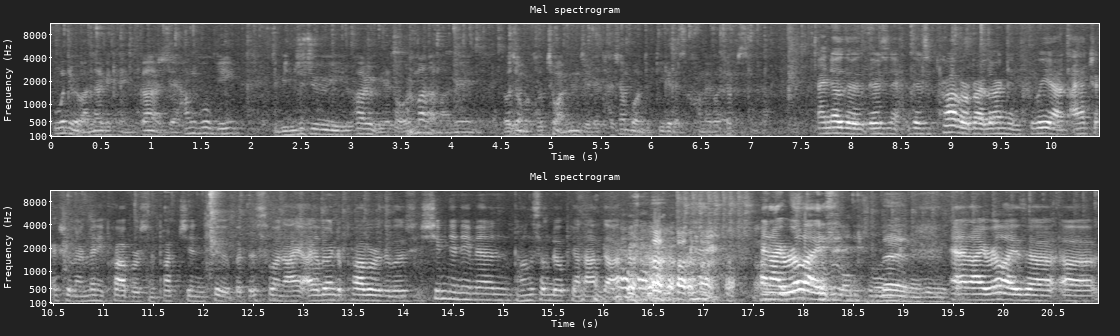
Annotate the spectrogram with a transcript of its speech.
후보님을 만나게 되니까 이제 한국이 이제 민주주의화를 위해서 얼마나 많은 여정을 거쳐왔는지를 다시 한번 느끼게 돼서 감회가 새롭습니다. I know that there's a, there's a proverb I learned in Korea. and I actually, actually learned many proverbs in Pakchin too, but this one I, I learned a proverb that was 10년이면 강성도 변한다. and I realized 네, 네. And I realize, uh,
